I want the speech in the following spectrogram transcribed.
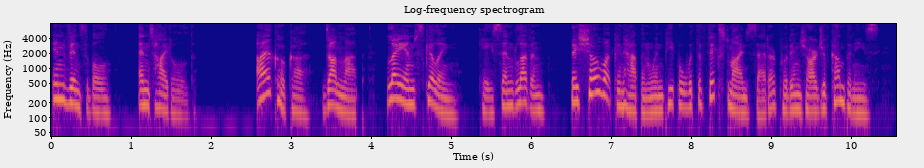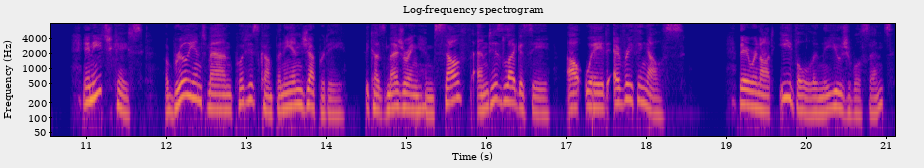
Invincible, Entitled. Iacocca, Dunlap, Lay and Skilling, Case and Levin, they show what can happen when people with the fixed mindset are put in charge of companies. In each case, a brilliant man put his company in jeopardy because measuring himself and his legacy outweighed everything else. They were not evil in the usual sense.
